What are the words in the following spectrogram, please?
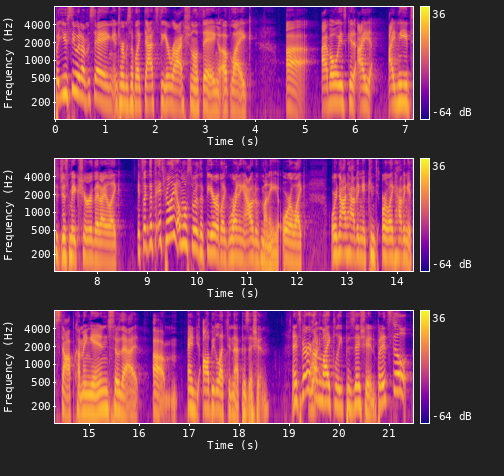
But you see what I'm saying in terms of like that's the irrational thing of like, uh, I'm always good. I I need to just make sure that I like. It's like the, it's really almost with the fear of like running out of money or like or not having it con- or like having it stop coming in so that um and I'll be left in that position. And it's very Right. unlikely position, but it's still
